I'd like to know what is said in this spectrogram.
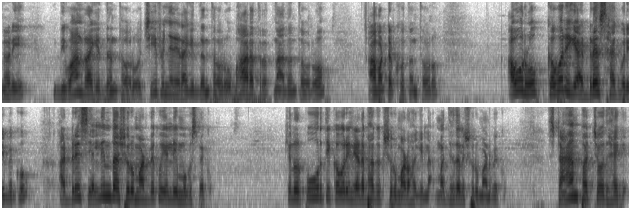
ನೋಡಿ ದಿವಾನ್ರಾಗಿದ್ದಂಥವರು ಚೀಫ್ ಇಂಜಿನಿಯರ್ ಆಗಿದ್ದಂಥವರು, ಭಾರತ ರತ್ನ ಆದಂಥವರು, ಆ ಮಟ್ಟಕ್ಕೆ ಹೋದಂಥವರು, ಅವರು ಕವರಿಗೆ ಅಡ್ರೆಸ್ ಹೇಗೆ ಬರೀಬೇಕು ಅಡ್ರೆಸ್ ಎಲ್ಲಿಂದ ಶುರು ಮಾಡಬೇಕು, ಎಲ್ಲಿ ಮುಗಿಸ್ಬೇಕು. ಕೆಲವರು ಪೂರ್ತಿ ಕವರಿನ ಎಡಭಾಗಕ್ಕೆ ಶುರು ಮಾಡೋ ಹಾಗಿಲ್ಲ, ಮಧ್ಯದಲ್ಲಿ ಶುರು ಮಾಡಬೇಕು. ಸ್ಟ್ಯಾಂಪ್ ಹಚ್ಚೋದು ಹೇಗೆ,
